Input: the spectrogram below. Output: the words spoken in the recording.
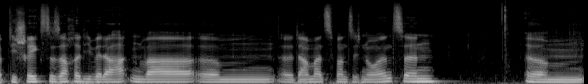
glaube, die schrägste Sache, die wir da hatten, war ähm, äh, damals 2019. Ähm,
